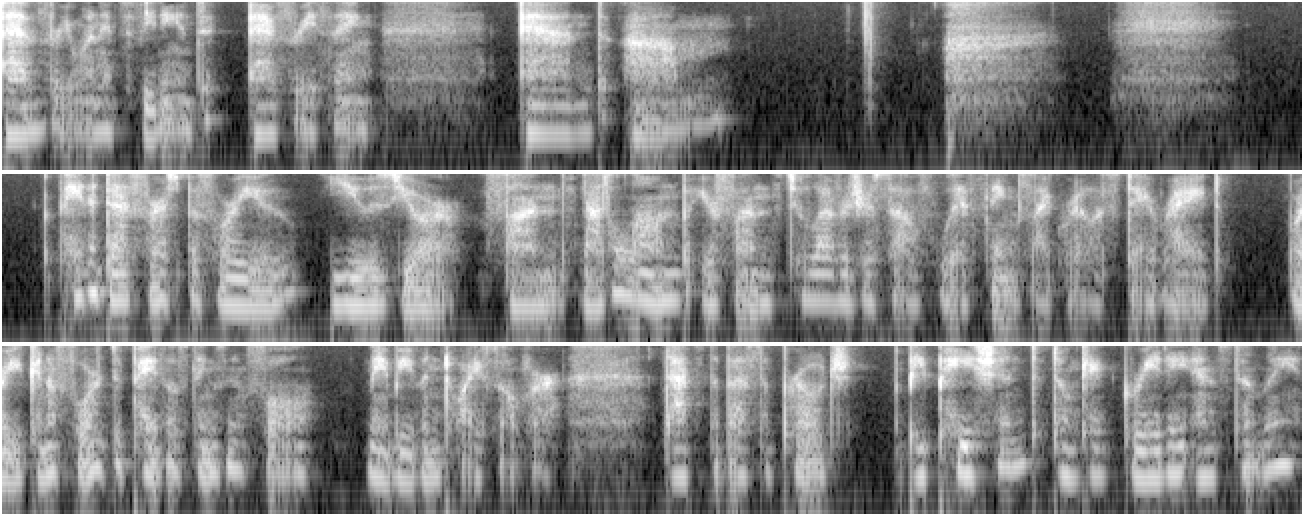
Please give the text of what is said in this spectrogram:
everyone. It's feeding into everything. And um pay the debt first before you use your funds, not alone, but your funds to leverage yourself with things like real estate, right? Where you can afford to pay those things in full, maybe even twice over. That's the best approach. Be patient, don't get greedy instantly.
